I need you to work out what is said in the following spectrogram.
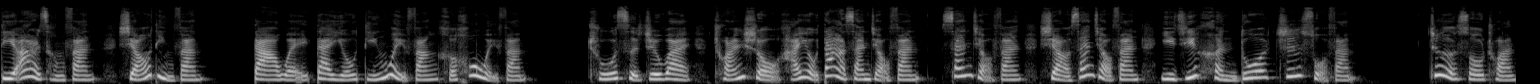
第二层帆、小顶帆，大尾带有顶尾帆和后尾帆。除此之外，船首还有大三角帆、三角帆、小三角帆以及很多支索帆。这艘船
